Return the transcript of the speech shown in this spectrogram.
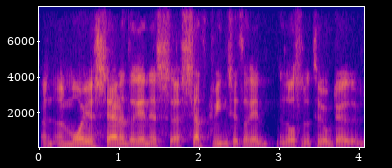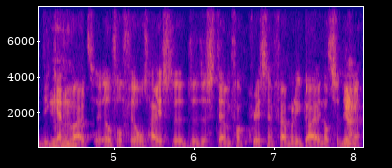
Een, een mooie scène erin is, eh, Seth Green zit erin. En dat was natuurlijk, de, die kennen Mhm. we uit heel veel films. Hij is de, de, de stem van Chris in Family Guy en dat soort Ja. dingen.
